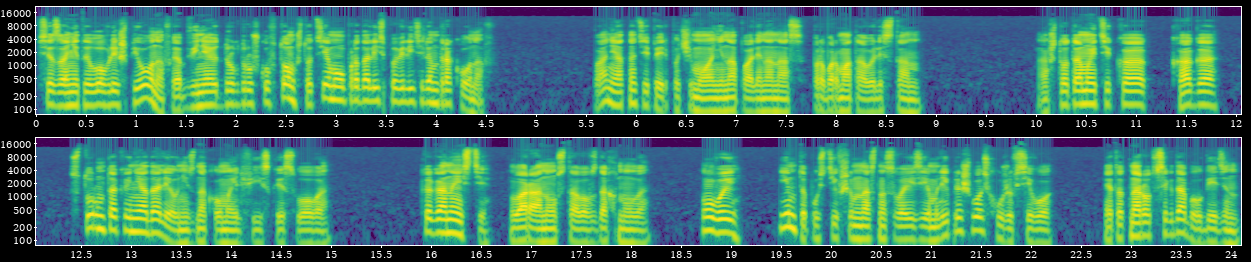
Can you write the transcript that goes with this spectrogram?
Все заняты ловлей шпионов и обвиняют друг дружку в том, что тему продались повелителям драконов. «Понятно теперь, почему они напали на нас», — пробормотал Элистан. «А что там эти ка... кага...» Стурм так и не одолел незнакомое эльфийское слово. «Каганести», — Варана устало вздохнула. «Увы, им-то, пустившим нас на свои земли, пришлось хуже всего. Этот народ всегда был беден,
